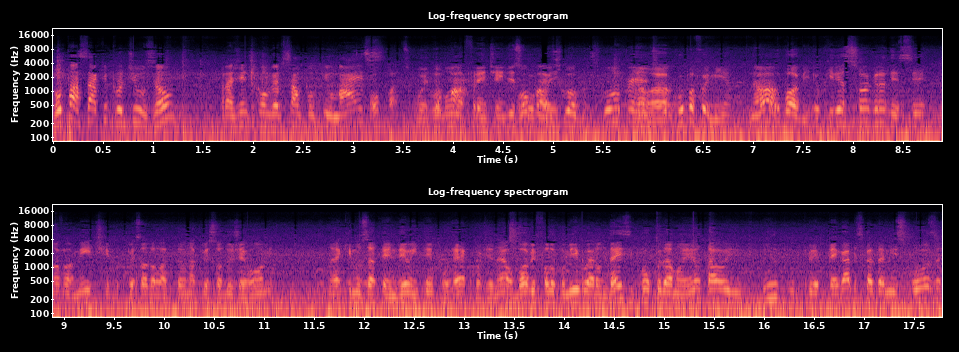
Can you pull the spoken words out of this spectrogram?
Vou passar aqui pro tiozão, pra gente conversar um pouquinho mais. Opa, desculpa, tem mão na frente, hein? Desculpa Opa, aí. desculpa, desculpa. Não, desculpa. a culpa foi minha. Não. Ô, Bob, eu queria só agradecer novamente pro pessoal da Latam, a pessoa do Jerome, né, que nos atendeu em tempo recorde, né? O Bob falou comigo, eram 10 e pouco da manhã, eu estava indo pegar a bicicleta da minha esposa,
